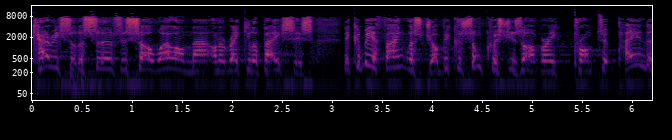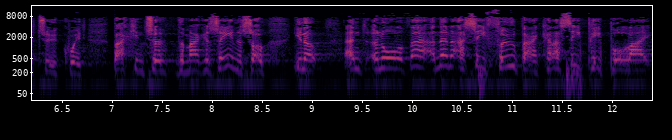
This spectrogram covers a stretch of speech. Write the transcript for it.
Kerry sort of serves us so well on that on a regular basis. It could be a thankless job because some Christians aren't very prompt at paying the two quid back into the magazine. And so, you know, and, and all of that. And then I see Food Bank and I see people like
